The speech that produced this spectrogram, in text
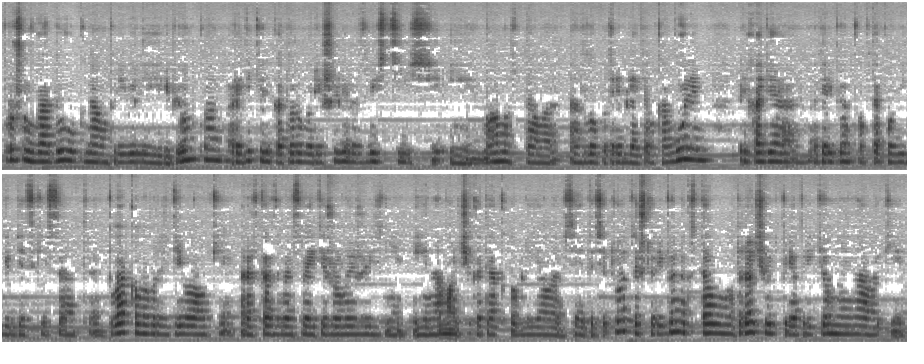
В прошлом году к нам привели ребенка, родители которого решили развестись, и мама стала злоупотреблять алкоголем, Amen. Приходя ребенком в таком виде в детский сад, плакала в раздевалке, рассказывая о своей тяжелой жизни. И на мальчика так повлияла вся эта ситуация, что ребенок стал утрачивать приобретенные навыки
